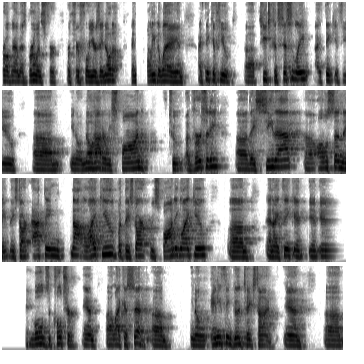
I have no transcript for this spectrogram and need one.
program as Bruins for, for three or four years. They know to, they know to lead the way. And I think if you uh, teach consistently, I think if you, um, you know, know how to respond to adversity, uh, they see that. Uh, all of a sudden, they, they start acting not like you, but they start responding like you. Um, and I think it, it, it molds the culture. And uh, like I said, um, you know, anything good takes time. And uh,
